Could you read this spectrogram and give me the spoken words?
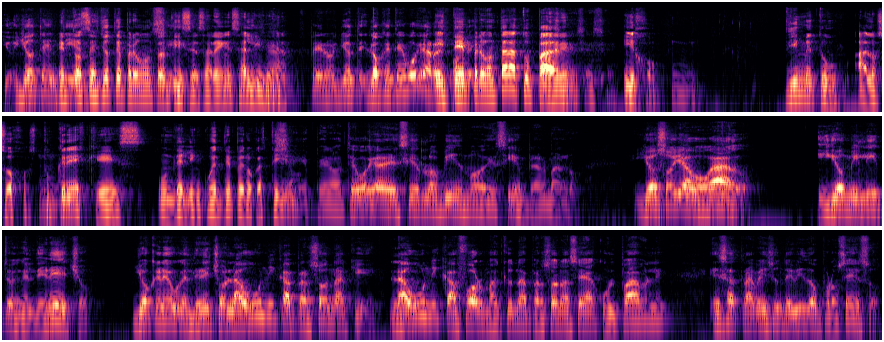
Yo, te Entonces yo te pregunto a ti, César, en esa línea. pero yo lo que te voy a responder... Y te preguntara a tu padre, hijo, mm. dime tú a los ojos, ¿tú mm. crees que es un delincuente Pedro Castillo? Sí, pero te voy a decir lo mismo de siempre, hermano. Yo soy abogado y yo milito en el derecho, Yo creo que el derecho, la única persona que, la única forma que una persona sea culpable es a través de un debido proceso.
